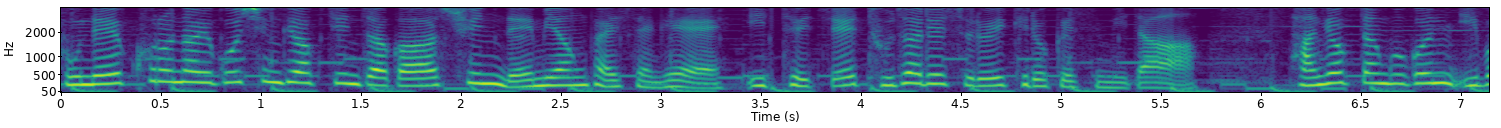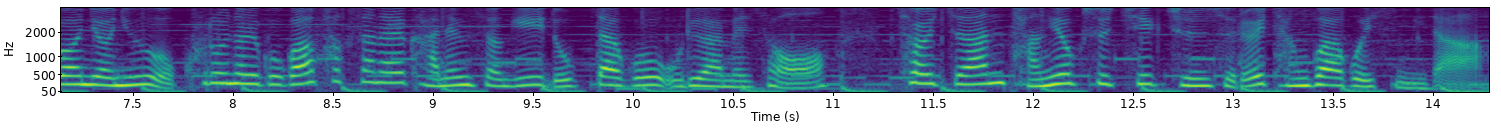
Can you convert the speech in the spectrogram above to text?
국내 코로나19 신규 확진자가 54명 발생해 이틀째 두 자릿수를 기록했습니다. 방역당국은 이번 연휴 코로나19가 확산할 가능성이 높다고 우려하면서 철저한 방역수칙 준수를 당부하고 있습니다.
